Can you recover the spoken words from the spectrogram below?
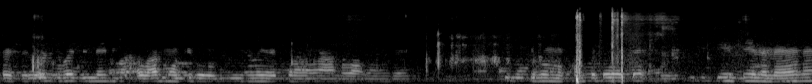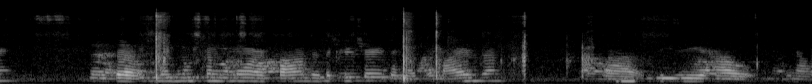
Versus religion, maybe a lot more people really are been around a lot longer. People are more comfortable with it, and you see in the mariner the when he becomes more fond of the creatures and like admires them, uh, you see how you know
